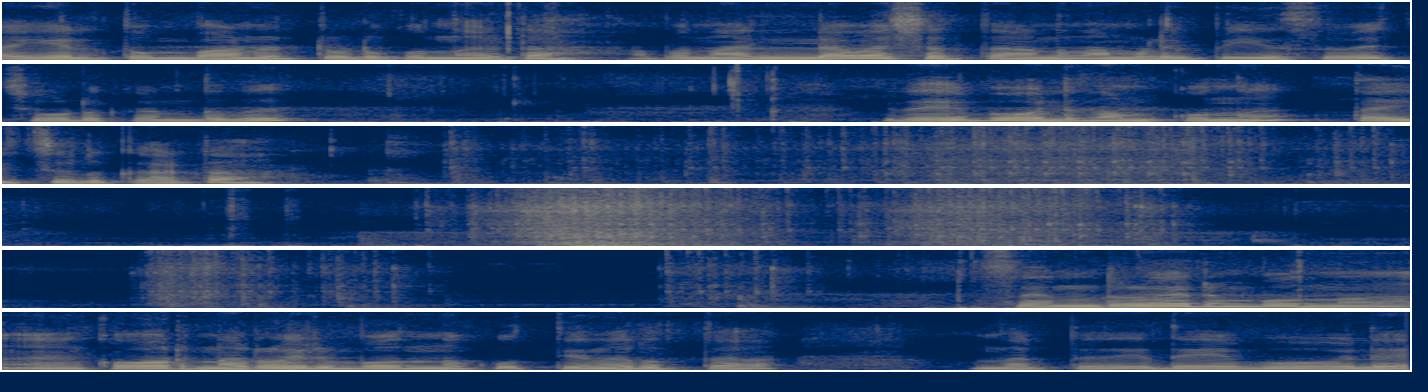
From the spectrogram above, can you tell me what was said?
തയ്യൽ തുമ്പാണ് ഇട്ട് കൊടുക്കുന്നത് കേട്ടോ. അപ്പോൾ നല്ല വശത്താണ് നമ്മൾ ഈ പീസ് വെച്ച് കൊടുക്കേണ്ടത്. ഇതേപോലെ നമുക്കൊന്ന് തയ്ച്ചെടുക്കാം കേട്ടോ. സെന്റർ വരുമ്പോൾ ഒന്ന് കോർണർ വരുമ്പോൾ ഒന്ന് കുത്തി നിർത്തുക എന്നിട്ട് ഇതേപോലെ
